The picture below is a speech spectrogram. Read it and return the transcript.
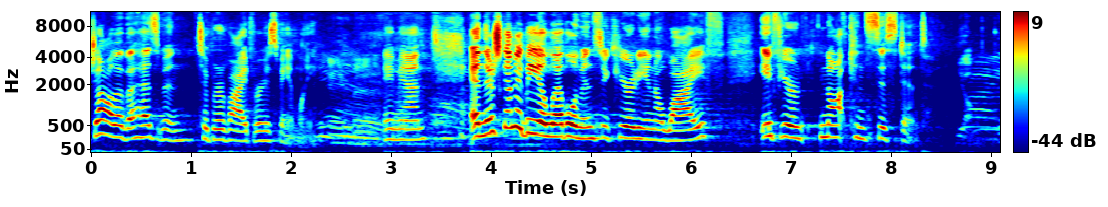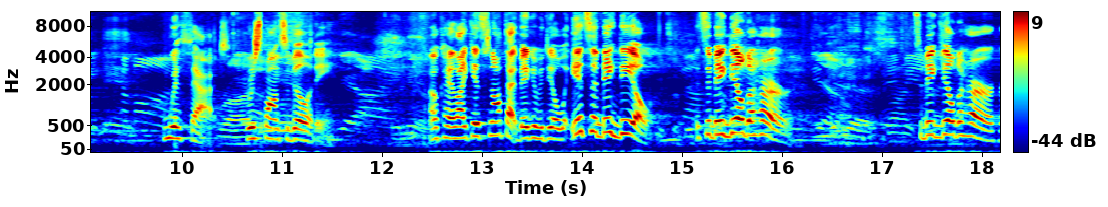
job of a husband to provide for his family. Amen. Amen. And there's going to be a level of insecurity in a wife if you're not consistent Yeah. with that responsibility. Okay, like it's not that big of a deal. It's a big deal. It's a big deal to her. It's a big deal to her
